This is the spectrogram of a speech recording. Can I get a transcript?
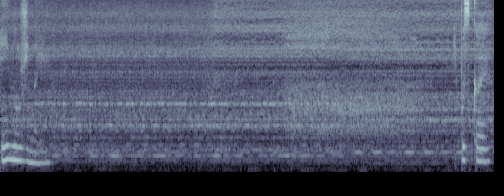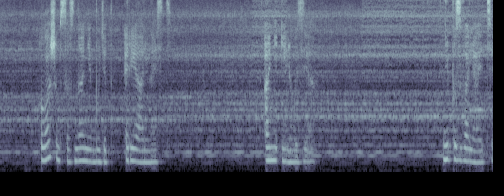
и нужны. И пускай в вашем сознании будет реальность, а не иллюзия. Не позволяйте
